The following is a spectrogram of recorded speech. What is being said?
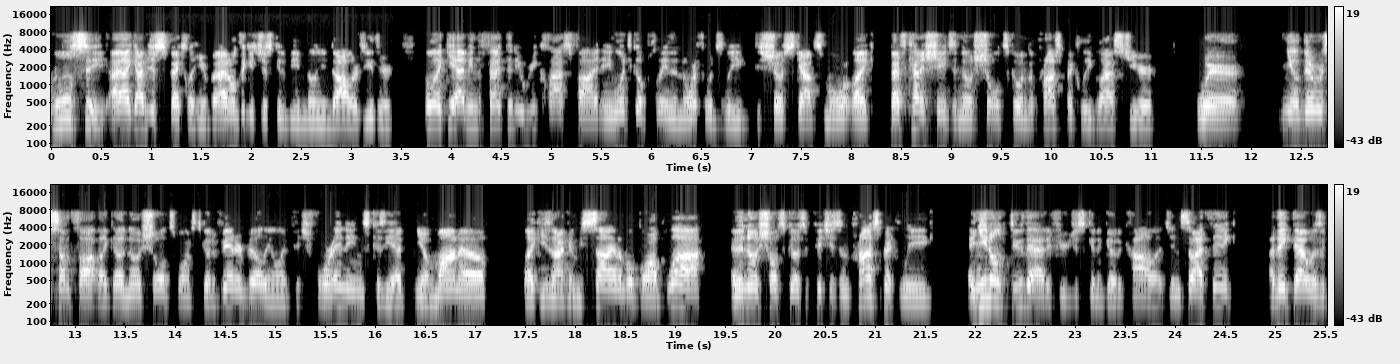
We'll see. I, am just speculating here, but I don't think it's just going to be a million dollars either. But like, yeah, I mean, the fact that he reclassified and he went to go play in the Northwoods League to show scouts more, like that's kind of shades of Noah Schultz going to the Prospect League last year, where you know there was some thought like, oh, Noah Schultz wants to go to Vanderbilt. He only pitched four innings because he had you know mono, like he's not going to be signable, blah blah. And then Noah Schultz goes to pitches in Prospect League, and you don't do that if you're just going to go to college. And so I think I think that was a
